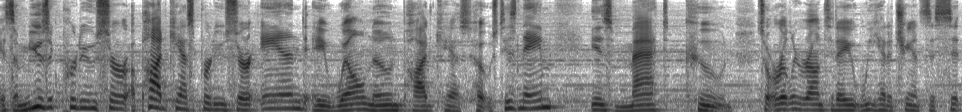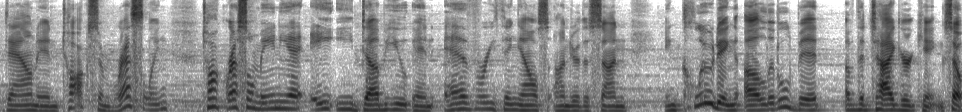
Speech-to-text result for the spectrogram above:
is a music producer, a podcast producer, and a well known podcast host. His name is Matt Koon. So earlier on today, we had a chance to sit down and talk some wrestling, talk WrestleMania, AEW, and everything else under the sun, including a little bit of the Tiger King. So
